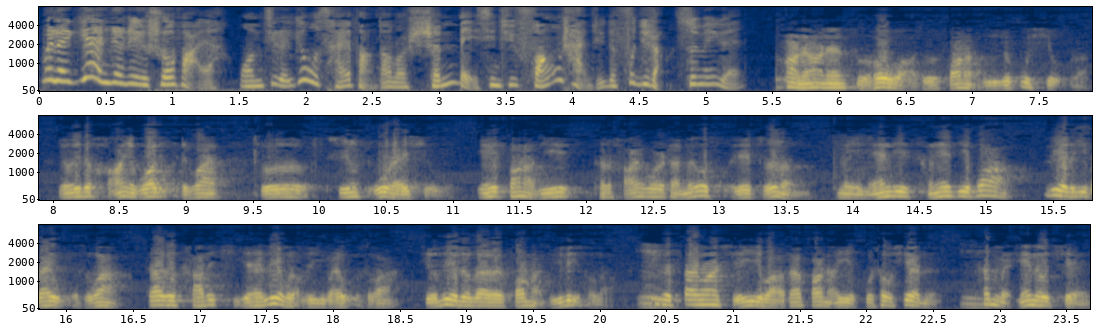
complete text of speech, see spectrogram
为了验证这个说法呀，我们记者又采访到了沈北新区房产局的副局长孙文元。二零二年之后吧，就是房产局就不修了，因为这行业管理这块由新兴水务来修。因为房产局它是行业官，它没有实际职能。每年的城建计划列了一百五十万，但是他的企业还列不了这一百五十万，就列到了房产局里头了。嗯这个三方协议吧，咱房产也不受限制，他每年都签，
